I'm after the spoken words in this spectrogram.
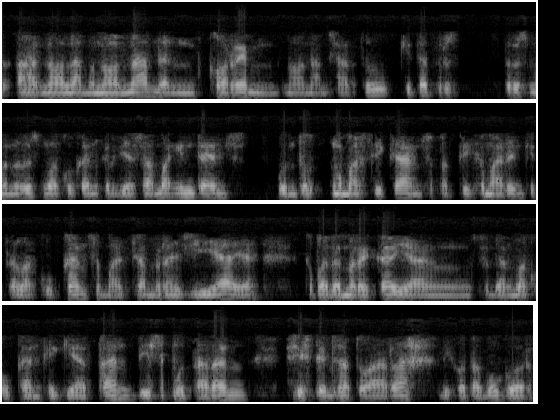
uh, 0606 dan Korem 061 kita terus terus menerus melakukan kerjasama intens untuk memastikan seperti kemarin kita lakukan semacam razia ya kepada mereka yang sedang melakukan kegiatan di seputaran sistem satu arah di Kota Bogor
